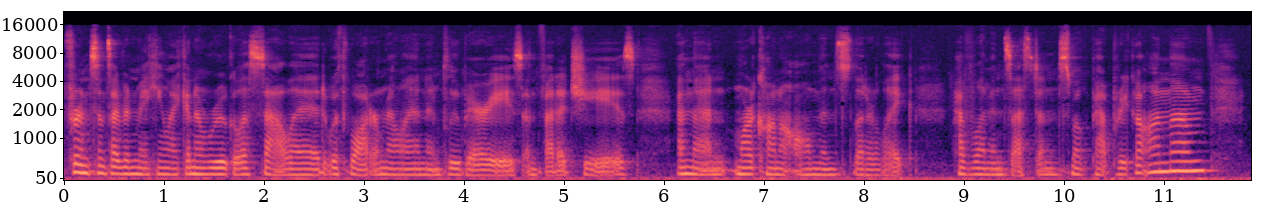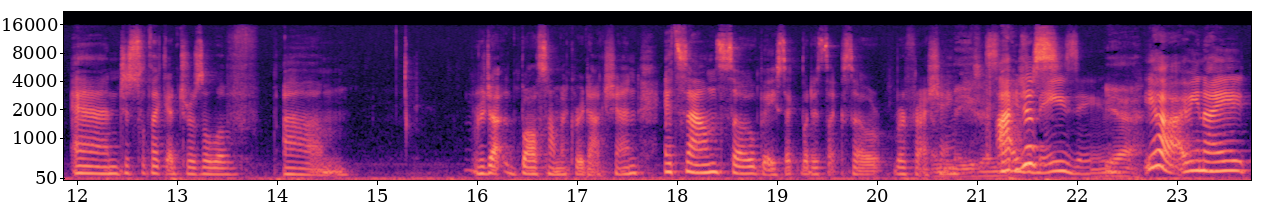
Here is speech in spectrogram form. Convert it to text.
for instance, I've been making like an arugula salad with watermelon and blueberries and feta cheese, and then Marcona almonds that are like have lemon zest and smoked paprika on them, and just with like a drizzle of um, redu- balsamic reduction. It sounds so basic, but it's like so refreshing. Amazing. I just amazing. yeah. yeah, I mean, I,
